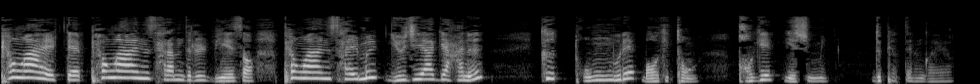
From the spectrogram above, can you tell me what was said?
평화할 때 평화한 사람들을 위해서 평화한 삶을 유지하게 하는 그 동물의 먹이통 거기에 예수님이 눕혔다는 거예 요.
